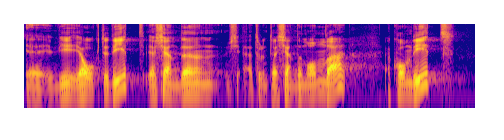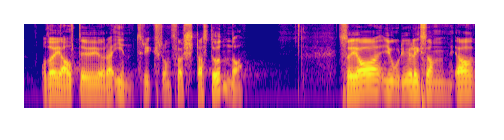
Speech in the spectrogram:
eh jag åkte dit, jag kände, jag tror inte jag kände någon där. Jag kom dit och då är jag alltid att göra intryck från första stund. Då. Så jag gjorde ju liksom, jag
